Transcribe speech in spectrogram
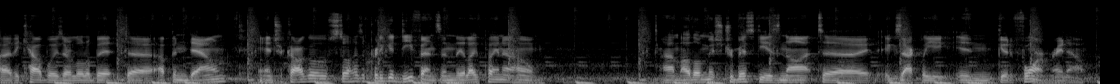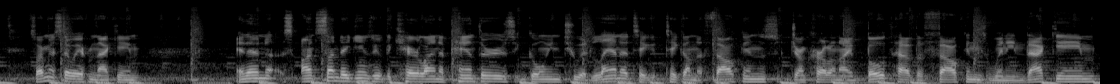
Uh, the Cowboys are a little bit uh, up and down, and Chicago still has a pretty good defense, and they like playing at home. Um, although Mitch Trubisky is not uh, exactly in good form right now, so I'm to stay away from that game. And then on Sunday games, we have the Carolina Panthers going to Atlanta to take, on the Falcons. Giancarlo and I both have the Falcons winning that game.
